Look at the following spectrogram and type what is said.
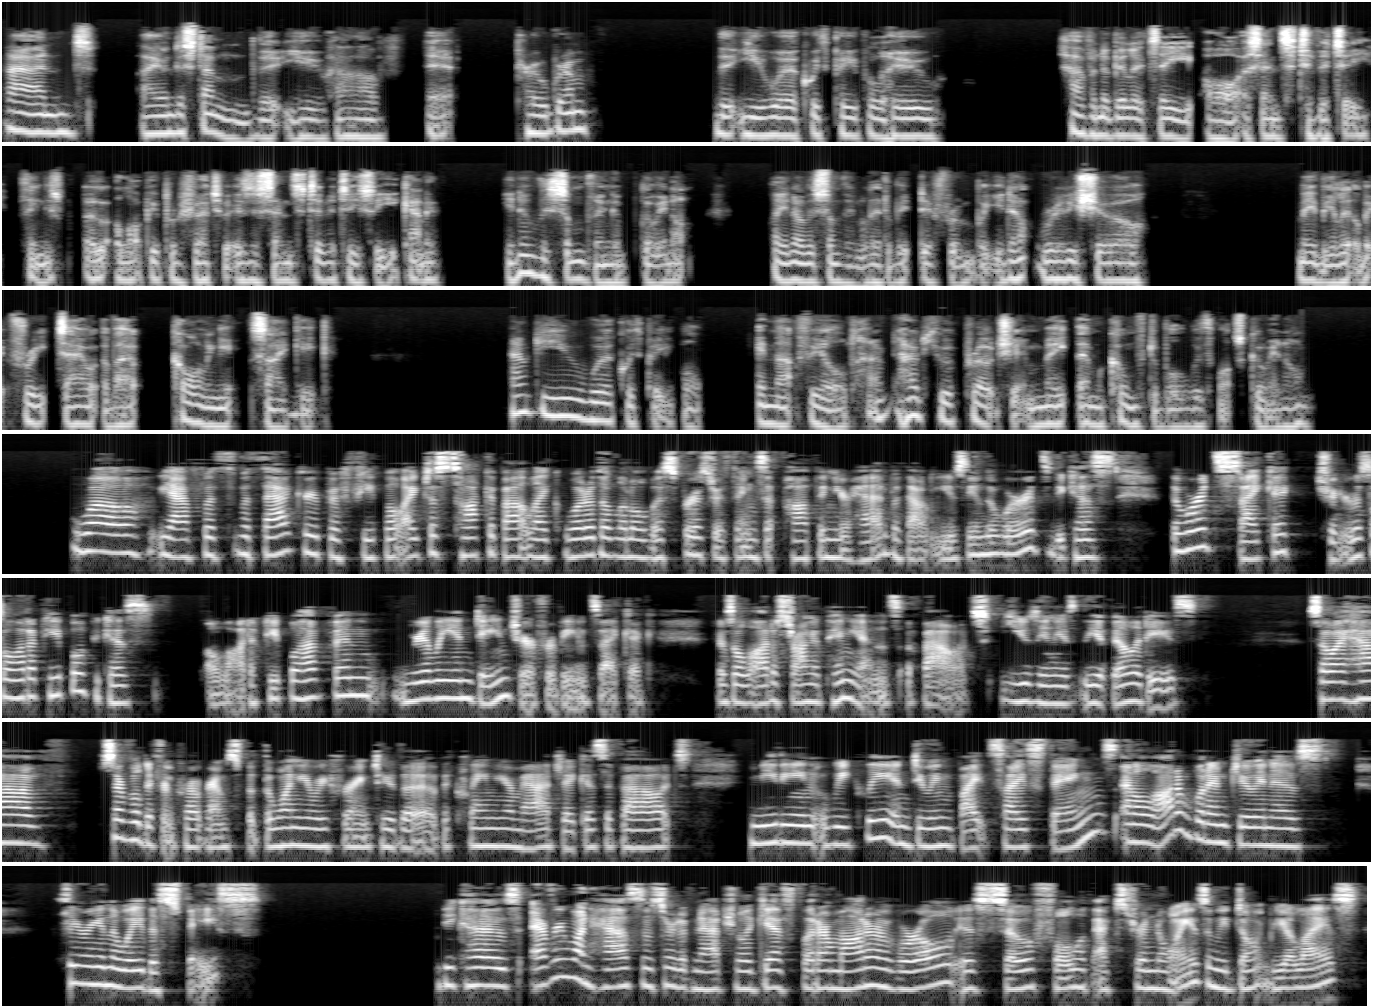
And I understand that you have a program that you work with people who have an ability or a sensitivity. Things a lot of people refer to it as a sensitivity. So you kind of, you know, there's something going on. Or you know, there's something a little bit different, but you're not really sure. Maybe a little bit freaked out about calling it psychic. How do you work with people in that field? How, how do you approach it and make them comfortable with what's going on? Well, yeah, with, with that group of people, I just talk about like, what are the little whispers or things that pop in your head without using the words? Because the word psychic triggers a lot of people because a lot of people have been really in danger for being psychic. There's a lot of strong opinions about using these, the abilities. So I have several different programs, but the one you're referring to, the, the claim your magic is about meeting weekly and doing bite sized things. And a lot of what I'm doing is clearing the way the space because everyone has some sort of natural gift, but our modern world is so full of extra noise and we don't realize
